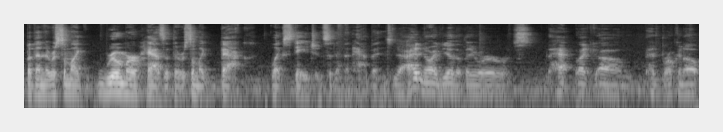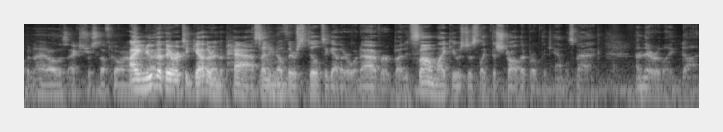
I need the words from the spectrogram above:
But then there was some like rumor has it there was some like back like stage incident that happened. Yeah, I had no idea that they were s- ha- like um had broken up and had all this extra stuff going on. I knew that they were together in the past. I didn't know if Mhm. they were still together or whatever, but it sounded like it was just like the straw that broke the camel's back, and they were like done.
